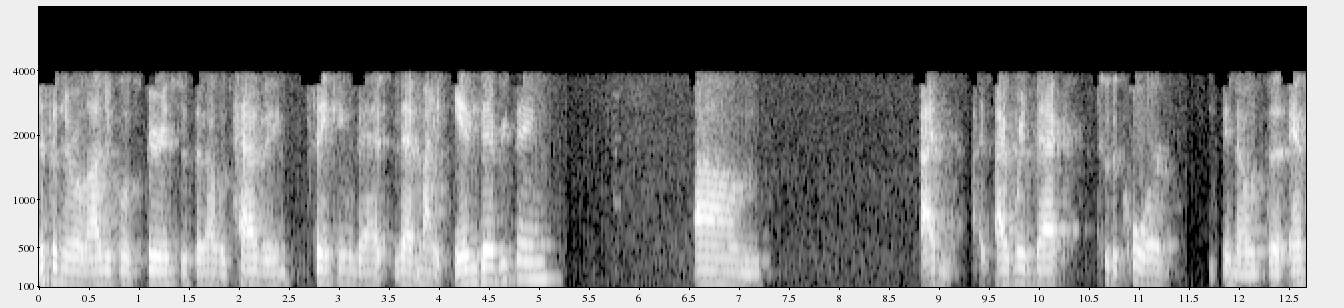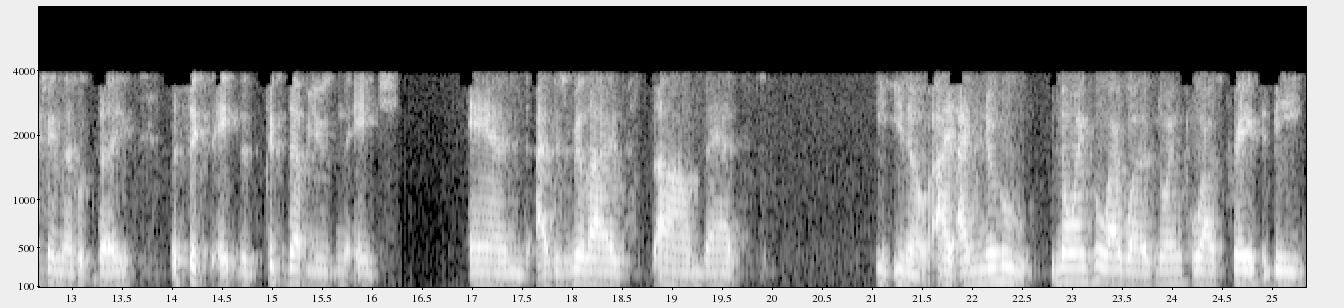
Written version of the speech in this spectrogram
just the neurological experiences that I was having, thinking that that might end everything. Um, I I went back to the core, you know, the answering the the the six eight the six W's and the H, and I just realized um, that you know I, I knew who, knowing who I was, knowing who I was created to be,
